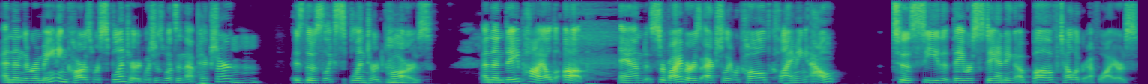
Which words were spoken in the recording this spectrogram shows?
And then the remaining cars were splintered, which is what's in that picture, Mm-hmm. is those like splintered Mhm. cars. And then they piled up and survivors actually recalled climbing out to see that they were standing above telegraph wires.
